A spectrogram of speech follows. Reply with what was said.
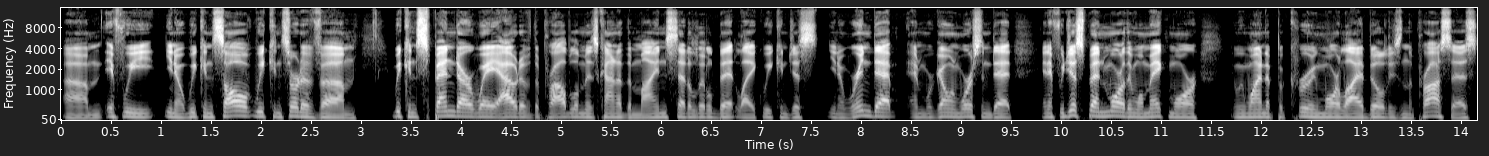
um, if we you know we can solve we can sort of um, we can spend our way out of the problem is kind of the mindset a little bit like we can just you know we're in debt and we're going worse in debt and if we just spend more then we'll make more and we wind up accruing more liabilities in the process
